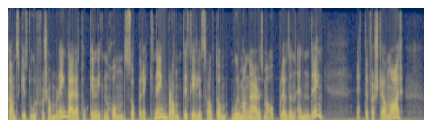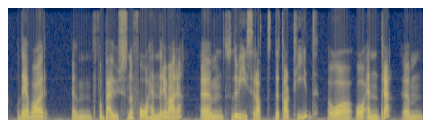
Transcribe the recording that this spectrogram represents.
ganske stor forsamling, der jeg tok en liten håndsopprekning blant de tillitsvalgte om hvor mange er det som har opplevd en endring etter 1.1. Og det var um, forbausende få hender i været. Um, så det viser at det tar tid å, å endre. Um,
